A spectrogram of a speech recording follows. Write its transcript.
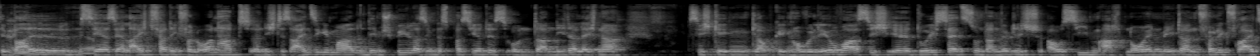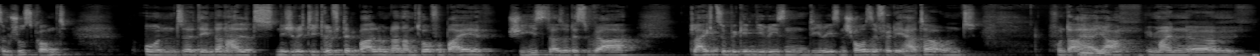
den Ball ja. sehr, sehr leichtfertig verloren hat. Äh, nicht das einzige Mal in dem Spiel, dass ihm das passiert ist. Und dann Niederlechner sich gegen, glaube gegen Hoveleo war es, sich äh, durchsetzt und dann wirklich aus sieben, acht, neun Metern völlig frei zum Schuss kommt und äh, den dann halt nicht richtig trifft den Ball und dann am Tor vorbei schießt. Also das war gleich zu Beginn die riesen die Riesenchance für die Hertha und von daher mhm. ja, ich meine ähm,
